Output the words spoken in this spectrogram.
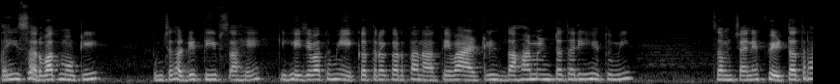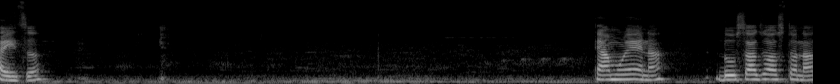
आता ही सर्वात मोठी तुमच्यासाठी टिप्स आहे की हे जेव्हा तुम्ही एकत्र करता ना तेव्हा ॲटलिस्ट दहा मिनटं तरी हे तुम्ही चमच्याने फेटत राहायचं. त्यामुळे आहे ना डोसा जो असतो ना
